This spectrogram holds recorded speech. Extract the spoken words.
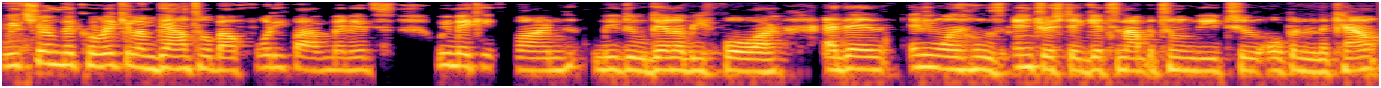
we, trim the curriculum down to about forty five minutes. We make it fun. We do dinner before, and then anyone who's interested gets an opportunity to open an account.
